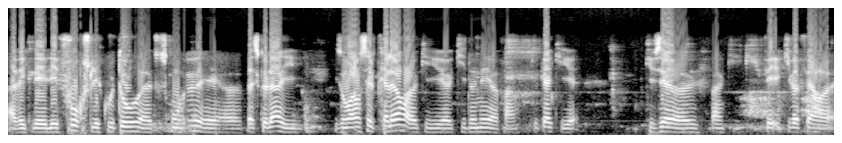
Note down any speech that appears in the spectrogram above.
avec les, les fourches, les couteaux, tout ce qu'on veut, et parce que là, ils, ils ont lancé le trailer qui, qui donnait, enfin, en tout cas, qui, qui faisait, enfin, qui, qui fait, qui va faire,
